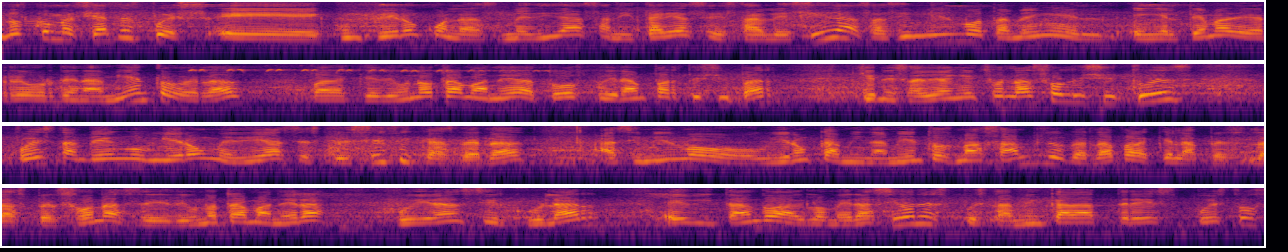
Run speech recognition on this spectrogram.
los comerciantes pues eh, cumplieron con las medidas sanitarias establecidas, asimismo también en el tema de reordenamiento, ¿verdad? Para que de una u otra manera todos pudieran participar, quienes habían hecho las solicitudes, pues también hubieron medidas específicas, ¿verdad? Asimismo hubieron caminamientos más amplios, ¿verdad? Para que las personas eh, de una otra manera pudieran circular evitando aglomeraciones, pues también cada tres puestos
